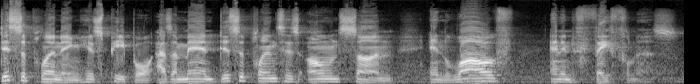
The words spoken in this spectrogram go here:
disciplining his people as a man disciplines his own son in love and in faithfulness.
